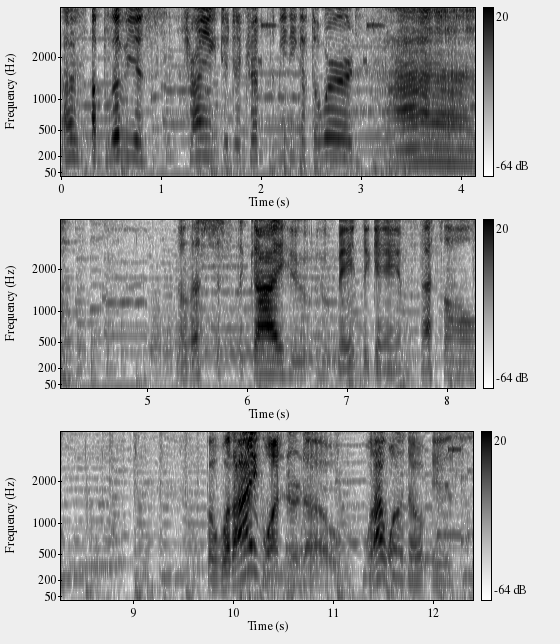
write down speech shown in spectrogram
I was oblivious, trying to decrypt the meaning of the word. Ah. No, that's just the guy who, who made the game, that's all. But what I wonder though, what I want to know is...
